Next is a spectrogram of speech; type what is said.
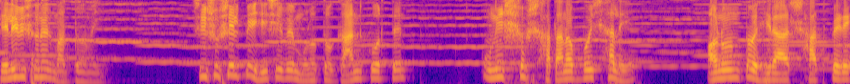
টেলিভিশনের মাধ্যমে শিশুশিল্পী হিসেবে মূলত গান করতেন উনিশশো সাতানব্বই সালে অনন্ত হীরার সাত পেড়ে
